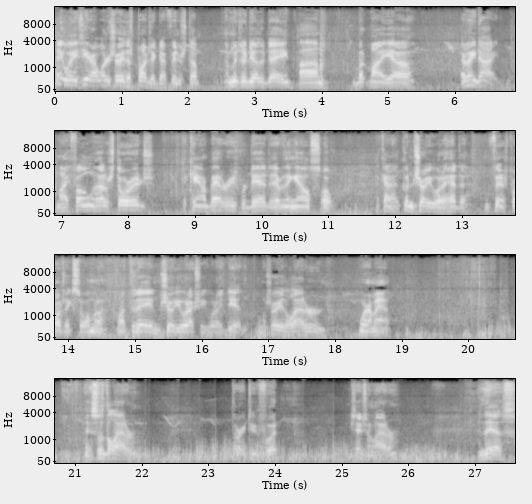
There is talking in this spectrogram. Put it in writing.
Anyways, here I want to show you this project I finished up. I meant to do the other day, um, but my uh, everything died. My phone was out of storage, the camera batteries were dead, and everything else. So I kind of couldn't show you what I had to finish project. So I'm gonna come out today and show you what actually what I did. I'll show you the ladder and where I'm at. This is the ladder, 32 foot extension ladder, and this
